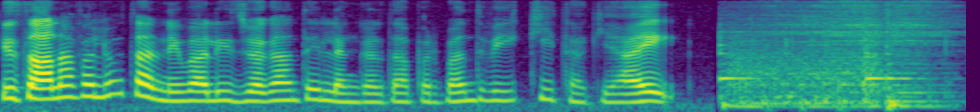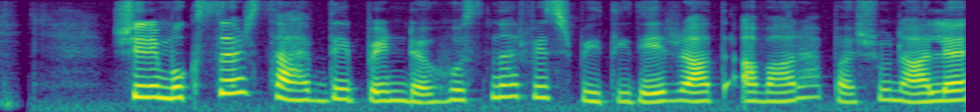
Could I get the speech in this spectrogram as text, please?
ਕਿਸਾਨਾਂ ਵੱਲੋਂ ਧਰਨੇ ਵਾਲੀ ਜਗ੍ਹਾ ਤੇ ਲੰਗਰ ਦਾ ਪ੍ਰਬੰਧ ਵੀ ਕੀਤਾ ਗਿਆ ਹੈ ਸ਼੍ਰੀ ਮੁਕਤਸਰ ਸਾਹਿਬ ਦੇ ਪਿੰਡ ਹੁਸਨਰ ਵਿੱਚ ਬੀਤੀ ਦੇਰ ਰਾਤ ਆਵਾਰਾ ਪਸ਼ੂ ਨਾਲ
